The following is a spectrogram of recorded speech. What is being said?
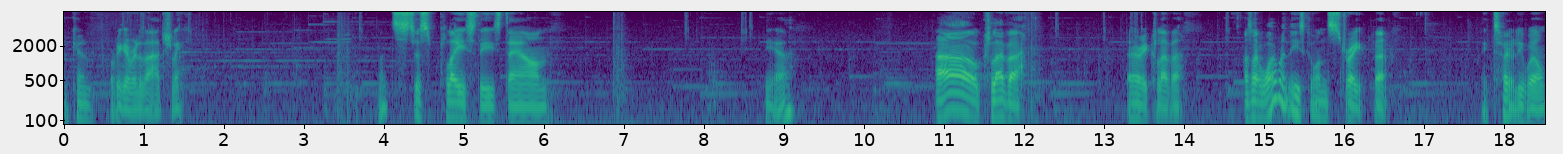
We can probably get rid of that actually. Let's just place these down here. Oh, clever. Very clever. I was like, why won't these go on straight? But they totally will.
